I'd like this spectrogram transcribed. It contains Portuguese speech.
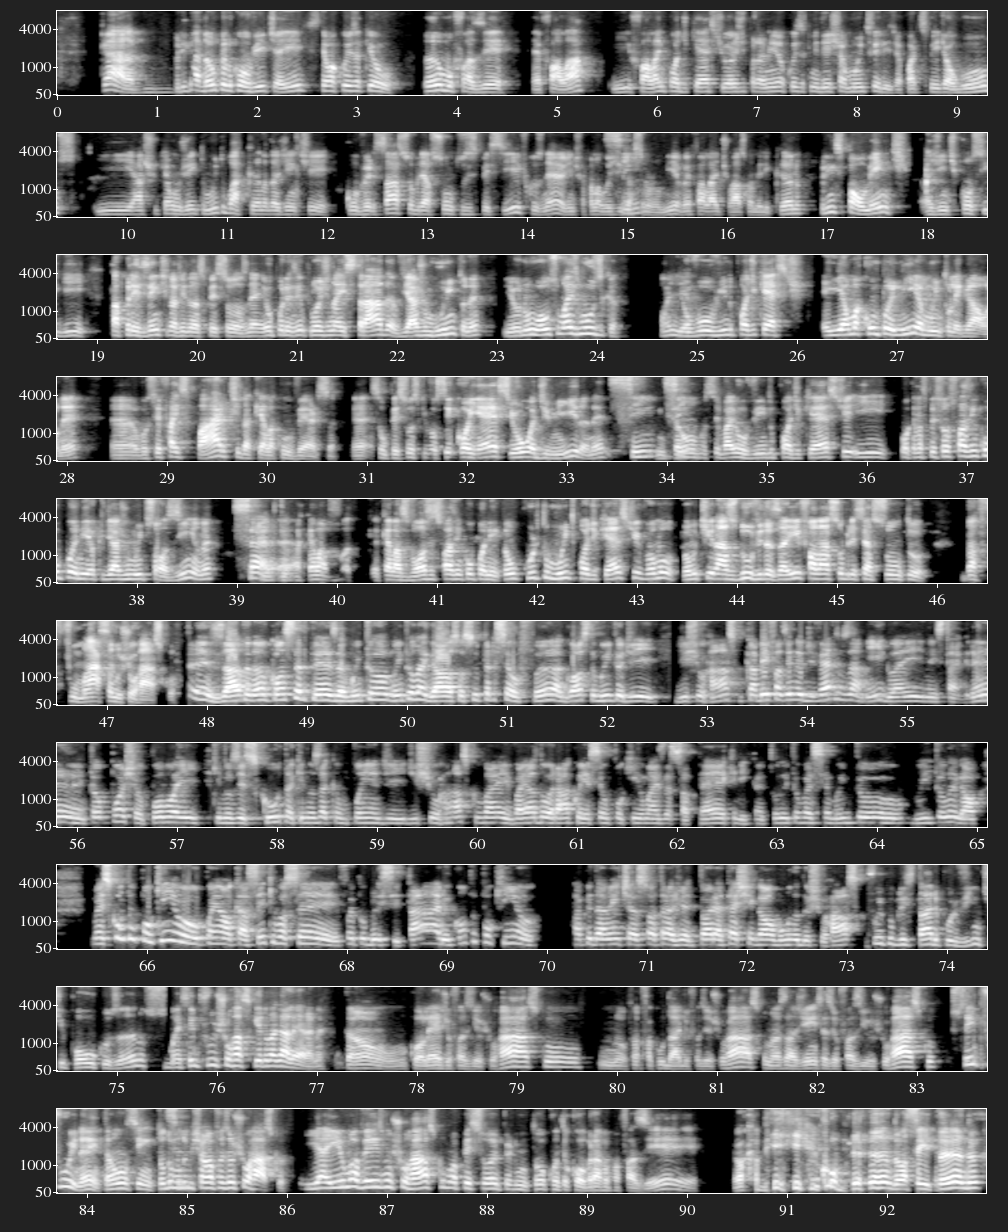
Cara, brigadão pelo convite aí. Se tem uma coisa que eu amo fazer é falar e falar em podcast hoje para mim é uma coisa que me deixa muito feliz. Já participei de alguns e acho que é um jeito muito bacana da gente conversar sobre assuntos específicos, né? A gente vai falar hoje Sim. de gastronomia, vai falar de churrasco americano, principalmente a gente conseguir estar tá presente na vida das pessoas, né? Eu, por exemplo, hoje na estrada viajo muito, né? E eu não ouço mais música. Olha. Eu vou ouvindo podcast e é uma companhia muito legal, né? É, você faz parte daquela conversa. Né? São pessoas que você conhece ou admira, né? Sim. Então sim. você vai ouvindo podcast e pô, aquelas pessoas fazem companhia. Eu que viajo muito sozinho, né? Certo. É, aquela, aquelas vozes fazem companhia. Então eu curto muito podcast. Vamos, vamos tirar as dúvidas aí e falar sobre esse assunto da fumaça no churrasco. Exato, não, com certeza, muito muito legal. Sou super seu fã, gosto muito de, de churrasco. Acabei fazendo diversos amigos aí no Instagram. Então, poxa, o povo aí que nos escuta, que nos acompanha de, de churrasco, vai vai adorar conhecer um pouquinho mais dessa técnica e tudo. Então, vai ser muito muito legal. Mas conta um pouquinho, Panhoca, sei que você foi publicitário, conta um pouquinho rapidamente a sua trajetória até chegar ao mundo do churrasco? Fui publicitário por 20 e poucos anos, mas sempre fui o churrasqueiro da galera, né? Então, no colégio eu fazia churrasco, na faculdade eu fazia churrasco, nas agências eu fazia o churrasco. Sempre fui, né? Então, assim, todo Sim. mundo me chamava para fazer o churrasco. E aí, uma vez no churrasco, uma pessoa me perguntou quanto eu cobrava para fazer. Eu acabei cobrando, aceitando.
